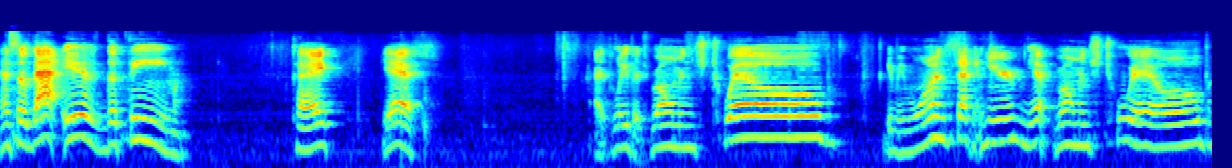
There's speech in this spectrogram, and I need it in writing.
And so that is the theme. Okay? Yes. I believe it's Romans 12. Give me one second here. Yep, Romans 12,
